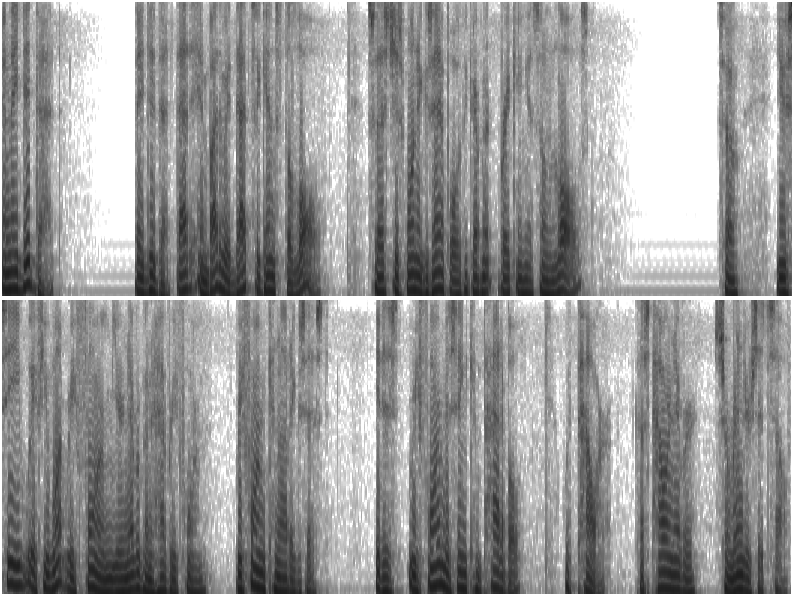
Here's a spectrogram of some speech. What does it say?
And they did that. They did that. That and by the way, that's against the law. So that's just one example of the government breaking its own laws. So you see, if you want reform, you're never going to have reform. Reform cannot exist. It is reform is incompatible with power because power never surrenders itself.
